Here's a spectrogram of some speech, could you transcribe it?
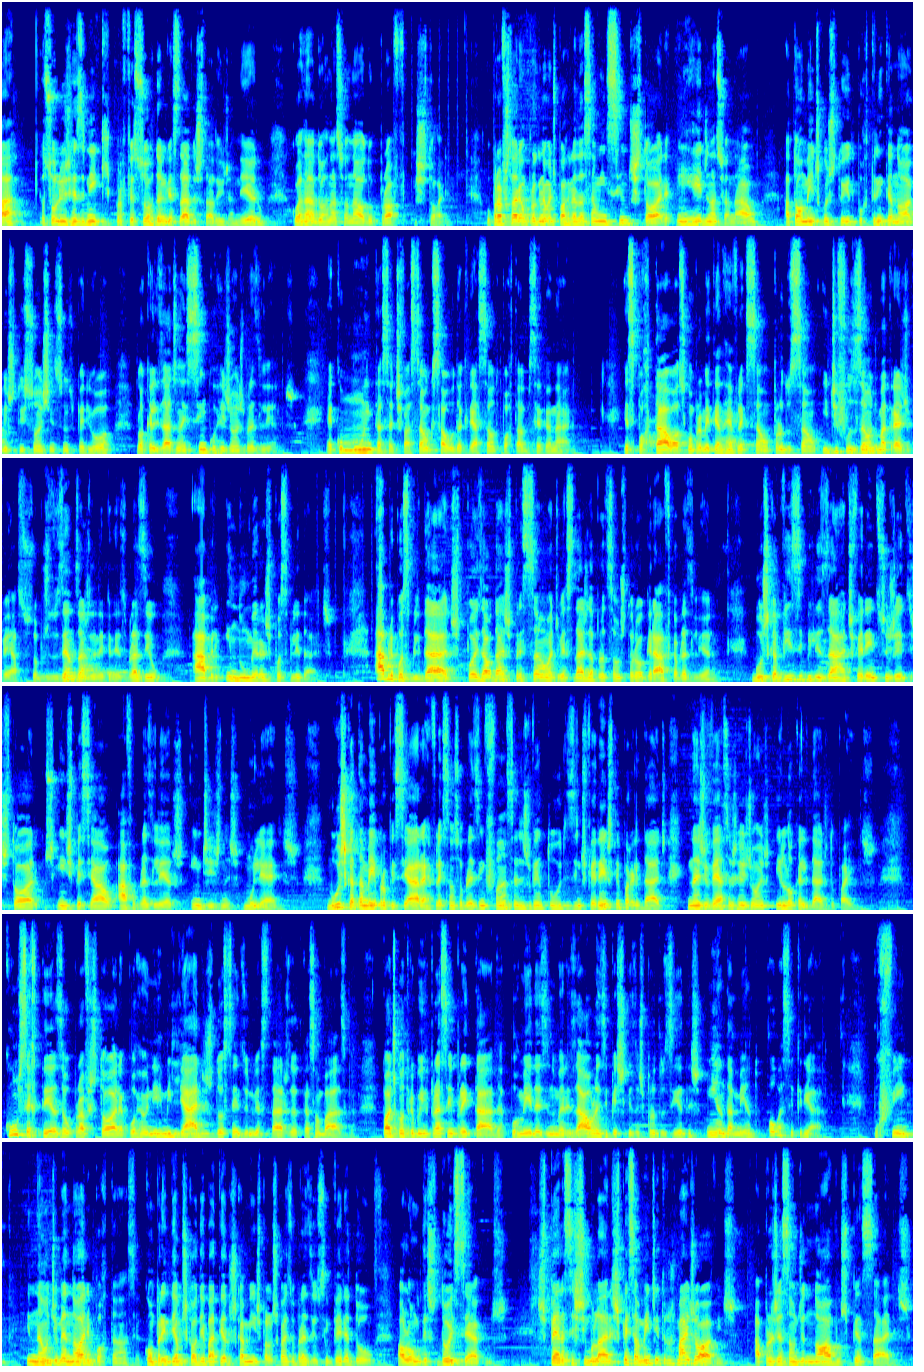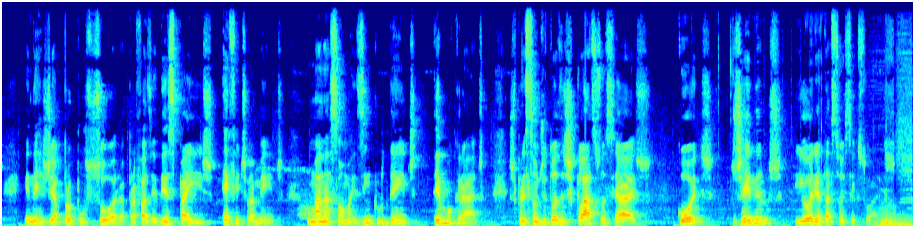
Olá, eu sou Luiz Resnick, professor da Universidade do Estado do Rio de Janeiro, coordenador nacional do Prof. História. O Prof. História é um programa de pós-graduação em ensino de História em rede nacional, atualmente constituído por 39 instituições de ensino superior, localizadas nas cinco regiões brasileiras. É com muita satisfação que saúdo a criação do Portal Bicentenário esse portal, ao se comprometer na reflexão, produção e difusão de materiais diversos sobre os 200 anos da independência do Brasil, abre inúmeras possibilidades. Abre possibilidades, pois ao dar expressão à diversidade da produção historiográfica brasileira, busca visibilizar diferentes sujeitos históricos, em especial afro-brasileiros, indígenas, mulheres busca também propiciar a reflexão sobre as infâncias e juventudes em diferentes temporalidades nas diversas regiões e localidades do país. Com certeza, o Prof. História, por reunir milhares de docentes universitários da educação básica, pode contribuir para essa empreitada por meio das inúmeras aulas e pesquisas produzidas, em andamento ou a se criar. Por fim, e não de menor importância. Compreendemos que ao debater os caminhos pelos quais o Brasil se enveredou ao longo destes dois séculos, espera-se estimular, especialmente entre os mais jovens, a projeção de novos pensares, energia propulsora para fazer desse país, efetivamente, uma nação mais includente, democrática, expressão de todas as classes sociais, cores, gêneros e orientações sexuais.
